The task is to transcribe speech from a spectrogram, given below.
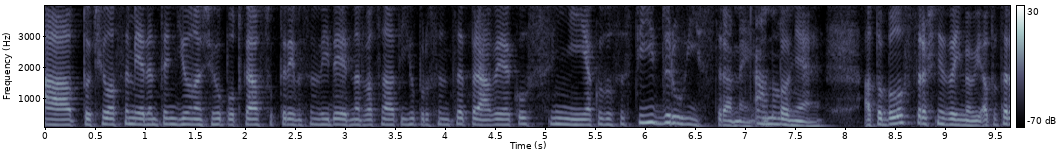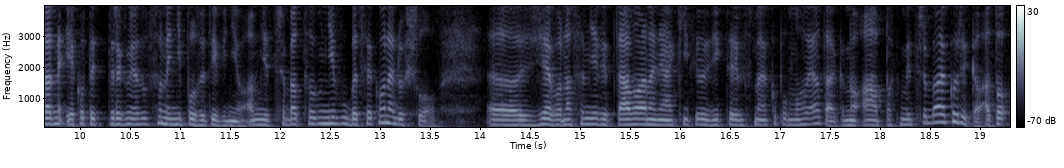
A točila jsem jeden ten díl našeho podcastu, který myslím vyjde 21. prosince právě jako s ní, jako zase z té druhé strany Ano. úplně. A to bylo strašně zajímavé. A to teda, ne, jako teď řeknu něco, co není pozitivního. A mě třeba, co mě vůbec jako nedošlo, eh, že ona se mě vyptávala na nějaký ty lidi, kterým jsme jako pomohli a tak. No a pak mi třeba jako říkala, a to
